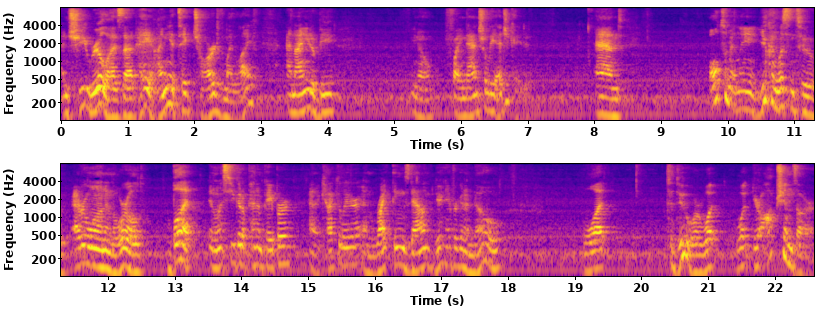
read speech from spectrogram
And she realized that, hey, I need to take charge of my life and I need to be, you know, financially educated. And ultimately, you can listen to everyone in the world, but unless you get a pen and paper and a calculator and write things down, you're never to know what to do or what what your options are.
